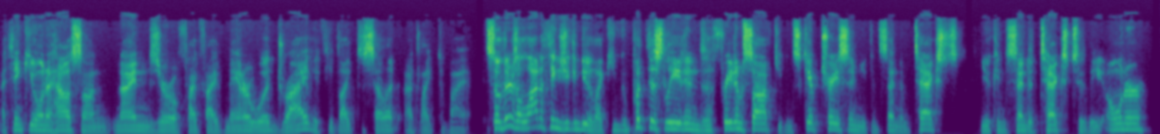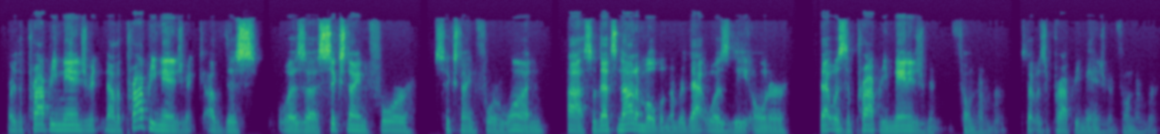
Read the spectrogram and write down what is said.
I think you own a house on 9055 Manorwood Drive. If you'd like to sell it, I'd like to buy it. So there's a lot of things you can do. Like you can put this lead into FreedomSoft, you can skip trace him, you can send him texts, you can send a text to the owner or the property management. Now, the property management of this was a 694 6941. Ah, so that's not a mobile number. That was the owner. That was the property management phone number. So that was a property management phone number.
